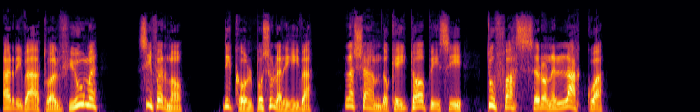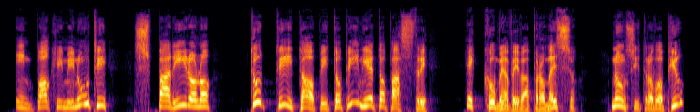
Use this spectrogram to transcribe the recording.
Arrivato al fiume, si fermò di colpo sulla riva, lasciando che i topi si tuffassero nell'acqua. In pochi minuti sparirono tutti i topi, topini e topastri, e come aveva promesso, non si trovò più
